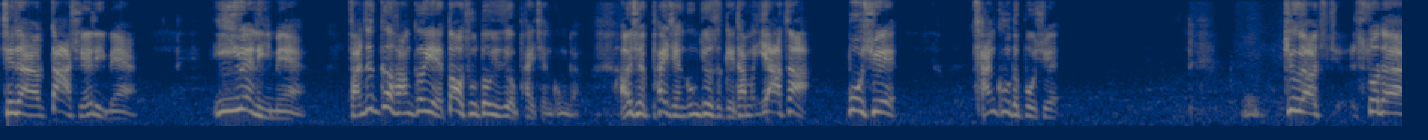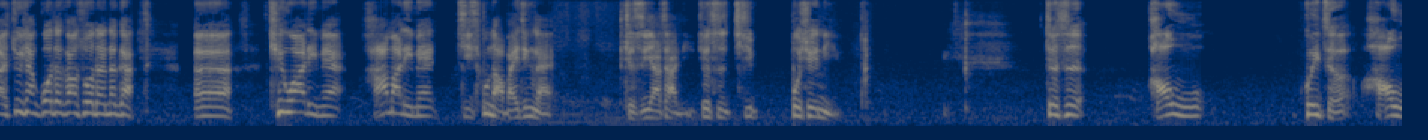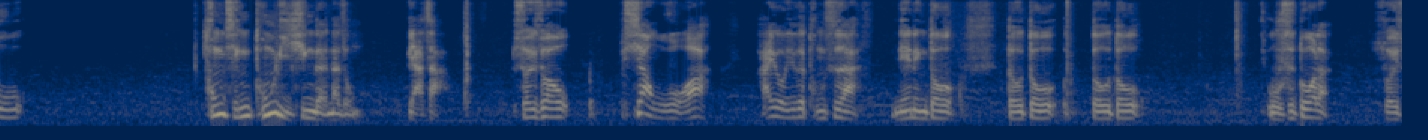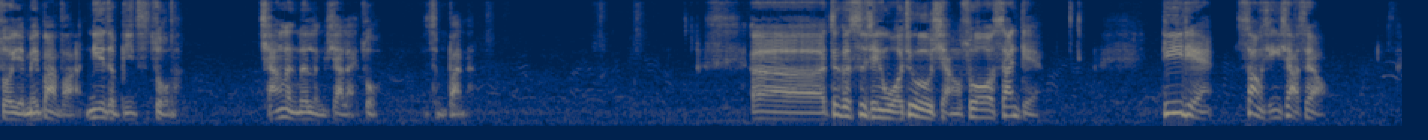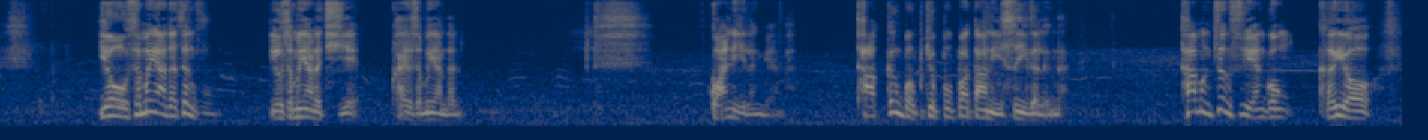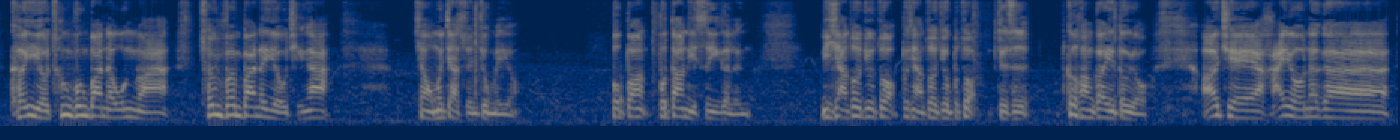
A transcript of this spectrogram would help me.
现在大学里面、医院里面，反正各行各业到处都是有派遣工的，而且派遣工就是给他们压榨、剥削、残酷的剥削，就要说的，就像郭德纲说的那个，呃。青蛙里面、蛤蟆里面挤出脑白金来，就是压榨你，就是去剥削你，就是毫无规则、毫无同情、同理心的那种压榨。所以说，像我啊还有一个同事啊，年龄都都都都都五十多了，所以说也没办法，捏着鼻子做嘛，强忍的忍下来做，怎么办呢？呃，这个事情我就想说三点。第一点，上行下效，有什么样的政府，有什么样的企业，还有什么样的管理人员吧，他根本就不把当你是一个人的。他们正式员工可有可以有春风般的温暖，春风般的友情啊，像我们驾驶员就没有，不帮不当你是一个人，你想做就做，不想做就不做，就是各行各业都有，而且还有那个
